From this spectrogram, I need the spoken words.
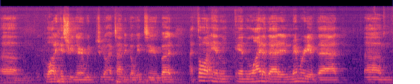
um, a lot of history there which we don't have time to go into. But I thought in, in light of that, in memory of that, um,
